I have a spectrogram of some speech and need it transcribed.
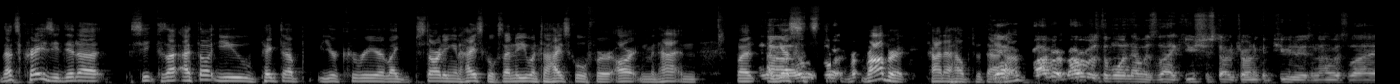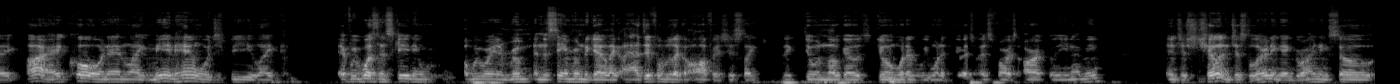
That's crazy. Did uh see because I, I thought you picked up your career like starting in high school because I knew you went to high school for art in Manhattan, but I guess it was it's, more- R- Robert kind of helped with that, yeah, huh? Robert. Robert was the one that was like, "You should start drawing computers," and I was like, "All right, cool." And then like me and him would just be like, if we wasn't skating, we were in room in the same room together, like as if it was like an office, just like like doing logos, doing whatever we want to do as, as far as art. But you know what I mean? And just chilling, just learning and grinding. So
